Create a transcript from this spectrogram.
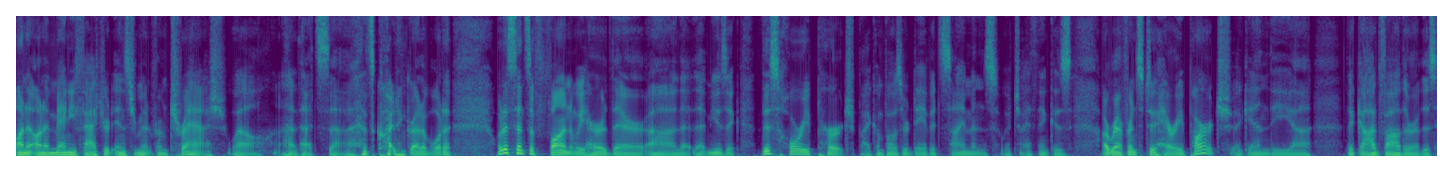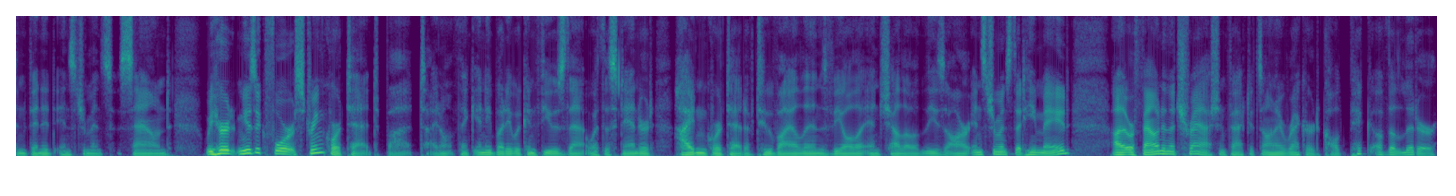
on a, on a manufactured instrument from trash, well, uh, that's uh, that's quite incredible. What a what a sense of fun we heard there. Uh, that that music. This Hoary Perch by composer David Simons, which I think is a reference to Harry Partch, again the uh, the godfather of this invented instruments sound. We heard music for string quartet, but I don't think anybody would confuse that with the standard Haydn quartet of two violins, viola, and cello. These are instruments that he made uh, that were found in the trash. In fact, it's on a record called Pick of the Litter.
